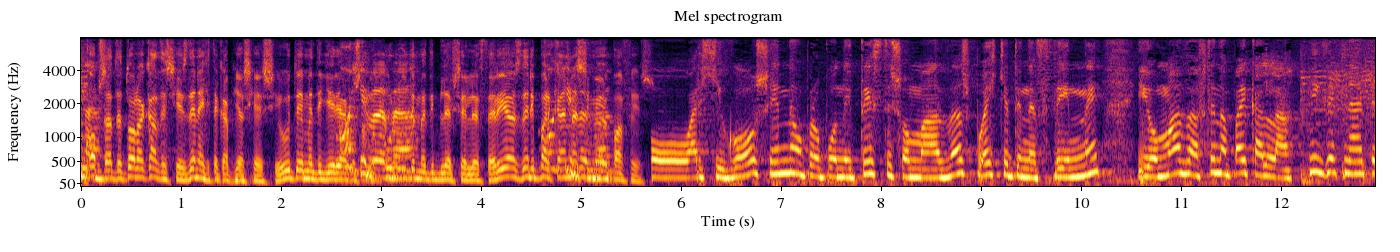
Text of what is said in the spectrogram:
σου Κόψατε τώρα κάθε σχέση. Δεν έχετε κάποια σχέση ούτε με την κυρία Όχι, Κωνσταντοπούλου, βέβαια. ούτε με την πλεύση ελευθερίας. Δεν υπάρχει Όχι, κανένα βέβαια. σημείο επαφής. Ο αρχηγός είναι ο προπονητής της ομάδας που έχει και την ευθύνη η ομάδα αυτή να πάει καλά. Μην ξεχνάτε,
